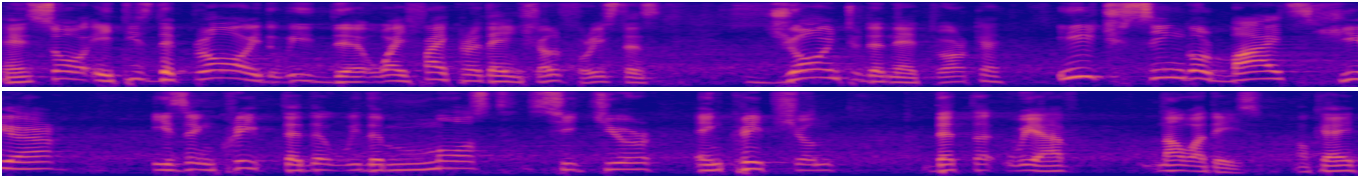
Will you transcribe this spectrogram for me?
and so it is deployed with the Wi-Fi credential, for instance, joined to the network, each single byte here is encrypted with the most secure encryption that we have nowadays, okay?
